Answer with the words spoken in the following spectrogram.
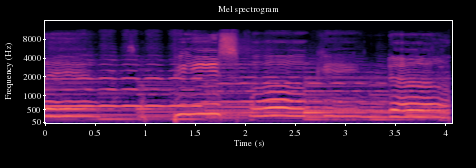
there's a peaceful kingdom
